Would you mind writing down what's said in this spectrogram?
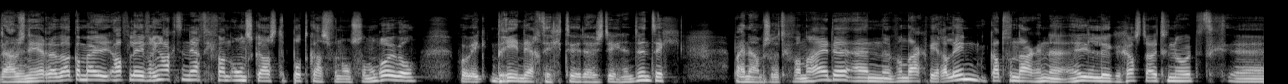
Dames en heren, welkom bij aflevering 38 van Onscast, de podcast van Ons van Breugel, voor week 33 2021. Mijn naam is Rutger van der Heijden en uh, vandaag weer alleen. Ik had vandaag een uh, hele leuke gast uitgenodigd, uh,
